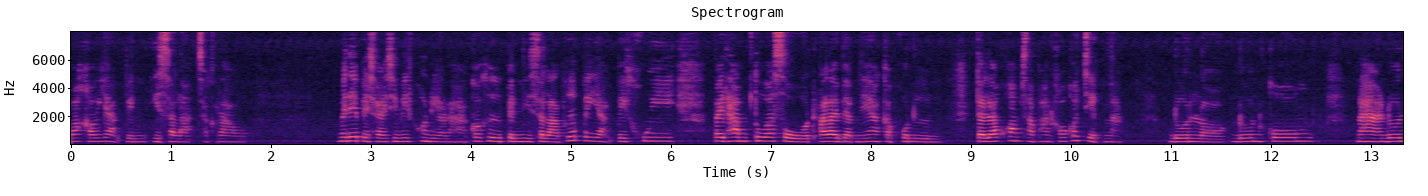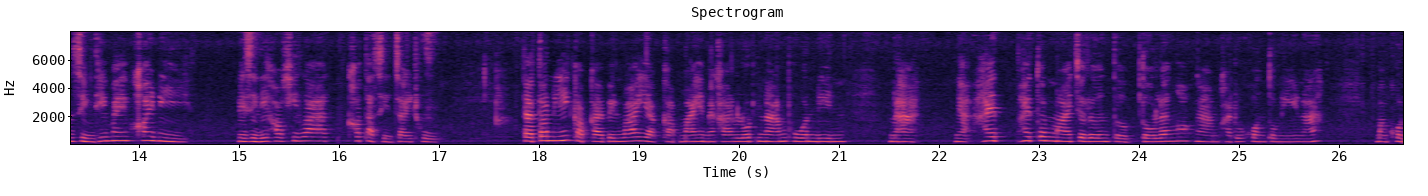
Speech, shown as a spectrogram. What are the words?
ว่าเขาอยากเป็นอิสระจากเรา ไม่ได้ไปใช้ชีวิตคนเดียวนะคะ ก็คือเป็นอิสระเพื่อไปอยากไปคุย ไปทำตัวโสดอะไรแบบนี้กับคนอื่น แต่แล้วความสัมพันธ์เขาก็เจ็บหนัก โดนหลอก โดนโกงนะคะโดนสิ่งที่ไม่ค่อยดี ในสิ่งที่เขาคิดว่าเขาตัดสินใจถูก แต่ตอนนี้กลับกลายเป็นว่าอยากกลับมาเห็นไหมคะลดน้ำพรวนดินนะคะเนี่ยให้ให้ต้นไม้เจริญเติบโตและงอกงามค่ะทุกคนตรงนี้นะ บางคน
